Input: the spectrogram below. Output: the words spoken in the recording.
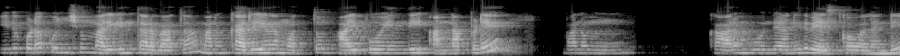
ఇది కూడా కొంచెం మరిగిన తర్వాత మనం కర్రీ మొత్తం అయిపోయింది అన్నప్పుడే మనం కారం బూందీ అనేది వేసుకోవాలండి.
